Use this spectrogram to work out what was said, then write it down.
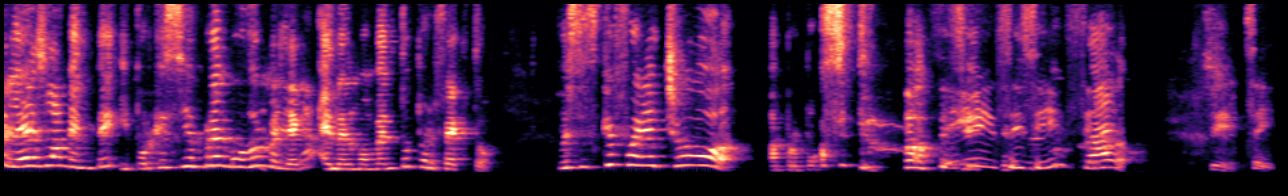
me lees la mente y por qué siempre el módulo me llega en el momento perfecto? Pues es que fue hecho a propósito. Sí, sí, sí. Sí. Sí.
